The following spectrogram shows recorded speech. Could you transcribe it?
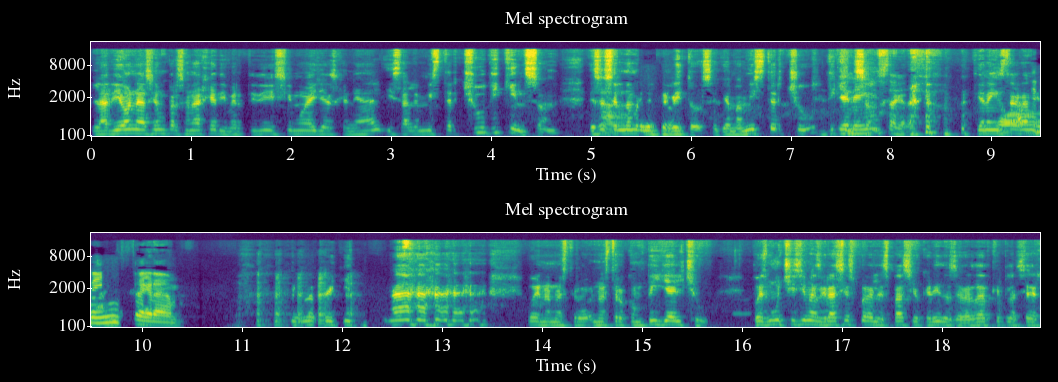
la Diona hace un personaje divertidísimo, ella es genial y sale Mr. Chu Dickinson. Ese es el ah. nombre del perrito, se llama Mr. Chu Dickinson. Tiene Instagram. Tiene Instagram. Tiene Instagram. bueno, nuestro, nuestro compilla el Chu. Pues muchísimas gracias por el espacio, queridos, de verdad, qué placer.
